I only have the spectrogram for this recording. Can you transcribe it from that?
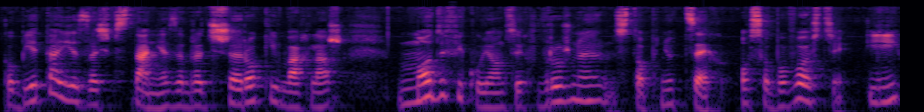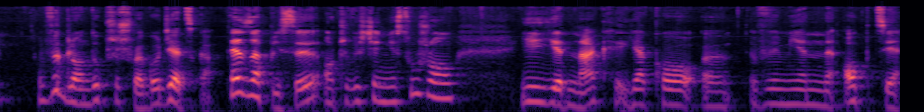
Kobieta jest zaś w stanie zebrać szeroki wachlarz modyfikujących w różnym stopniu cech osobowości i wyglądu przyszłego dziecka. Te zapisy oczywiście nie służą jej jednak jako e, wymienne opcje,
